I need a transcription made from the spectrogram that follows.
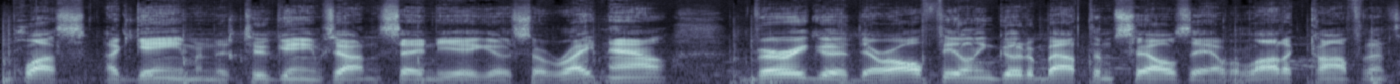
plus plus a game in the two games out in San Diego. So right now, very good. They're all feeling good about themselves. They have a lot of confidence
